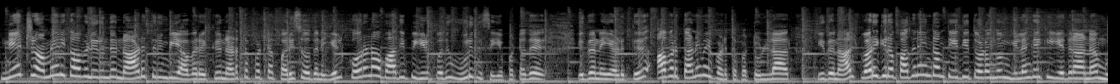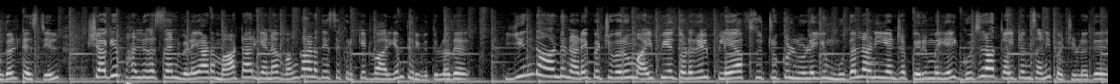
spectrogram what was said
நேற்று அமெரிக்காவில் இருந்து நாடு திரும்பிய அவருக்கு நடத்தப்பட்ட பரிசோதனையில் கொரோனா பாதிப்பு இருப்பது உறுதி செய்யப்பட்டது. இதனை அடுத்து அவர் தனிமைப்படுத்தப்பட்டுள்ளார். இதனால் வருகிற பதினைந்தாம் தேதி தொடங்கும் இலங்கைக்கு எதிரான முதல் டெஸ்டில் ஷகிப் அல் ஹசன் விளையாட மாட்டார் என வங்காளதேச கிரிக்கெட் வாரியம் தெரிவித்துள்ளது. இந்த ஆண்டு நடைபெற்று வரும் ஐபிஎல் தொடரில் பிளே ஆஃப் சுற்றுக்குள் நுழையும் முதல் அணி என்ற பெருமையை குஜராத் டைட்டன்ஸ் அணி பெற்றுள்ளது.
